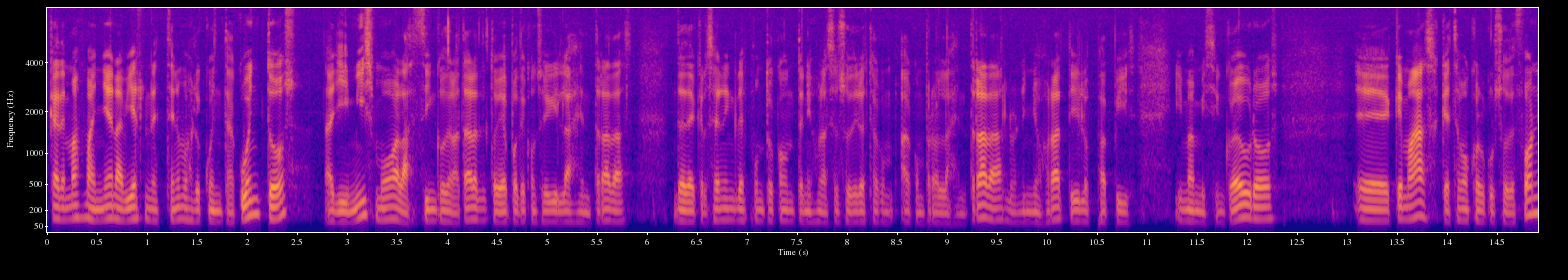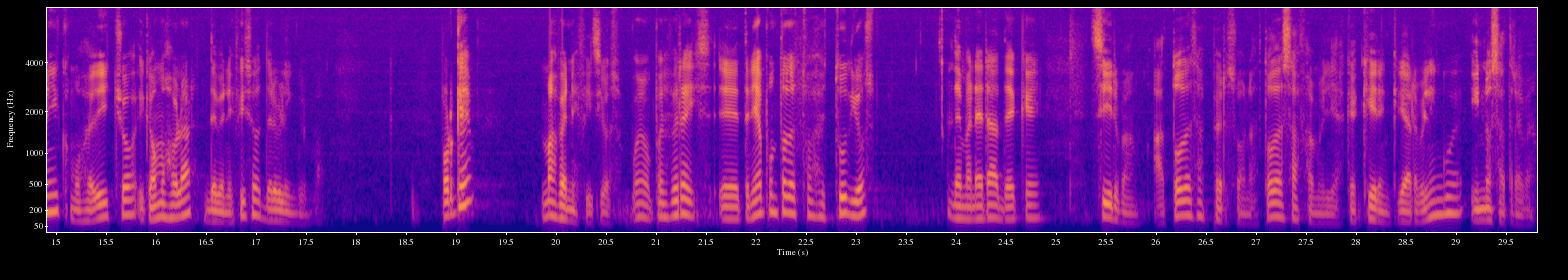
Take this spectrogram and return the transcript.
que además mañana viernes tenemos el cuentacuentos, allí mismo a las 5 de la tarde, todavía podéis conseguir las entradas desde crecereningles.com tenéis un acceso directo a, comprar las entradas, los niños gratis, los papis y mami 5 euros. Eh, ¿Qué más? Que estamos con el curso de Phonics, como os he dicho, y que vamos a hablar de beneficios del bilingüismo. ¿Por qué? Más beneficios. Bueno, pues veréis, eh, tenía apuntado estos estudios de manera de que sirvan a todas esas personas, todas esas familias que quieren criar bilingüe y no se atreven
